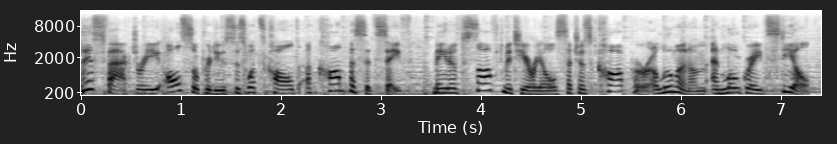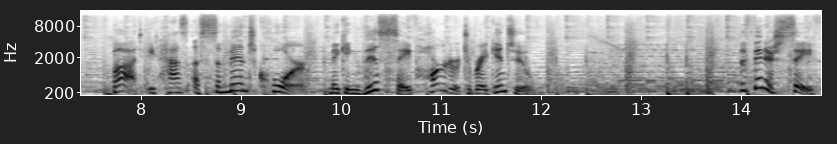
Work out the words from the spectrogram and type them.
This factory also produces what's called a composite safe, made of soft materials such as copper, aluminum, and low grade steel. But it has a cement core, making this safe harder to break into. The finished safe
